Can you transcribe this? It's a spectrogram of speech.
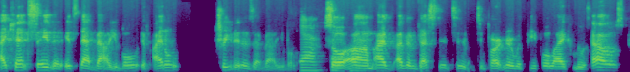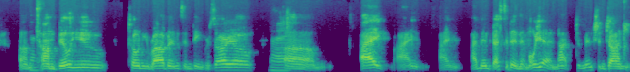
I can't say that it's that valuable if I don't treat it as that valuable. Yeah. So um, I've I've invested to to partner with people like Lewis Howes, um, Tom Bilyeu, Tony Robbins, and Dean Rosario. Right. Um, I I I'm I'm invested in them. Oh yeah, not to mention John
